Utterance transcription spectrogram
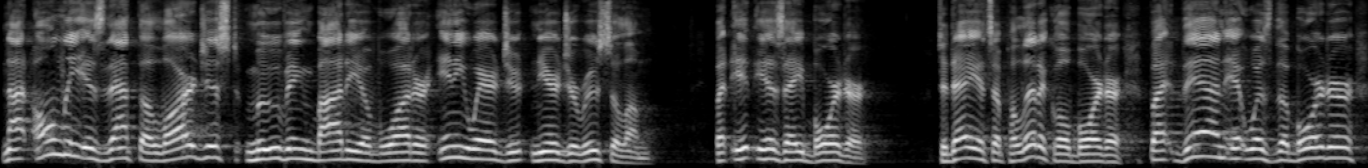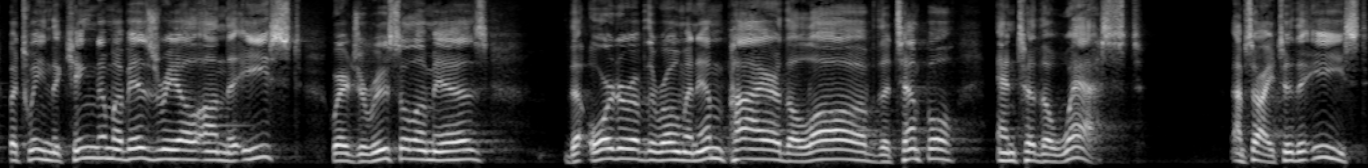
Not only is that the largest moving body of water anywhere near Jerusalem, but it is a border. Today it's a political border, but then it was the border between the kingdom of Israel on the east, where Jerusalem is, the order of the Roman Empire, the law of the temple, and to the west, I'm sorry, to the east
